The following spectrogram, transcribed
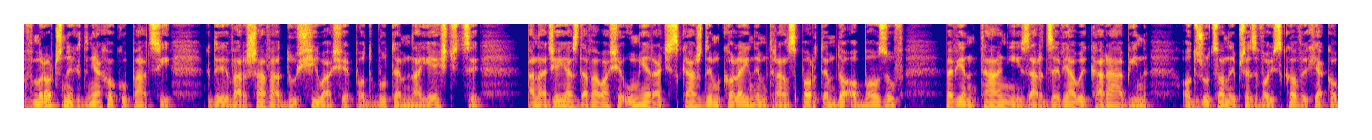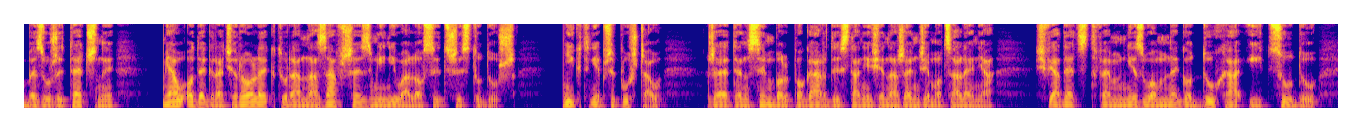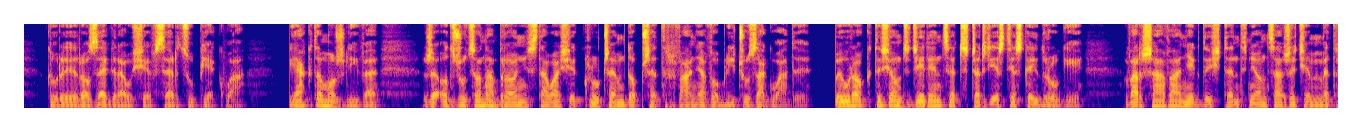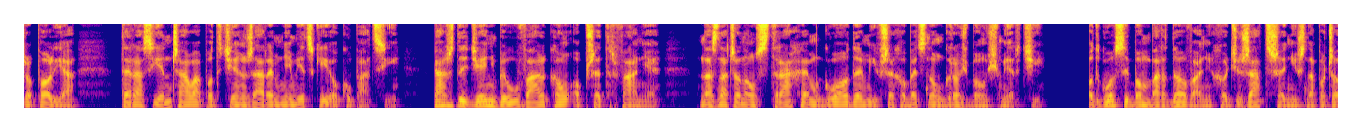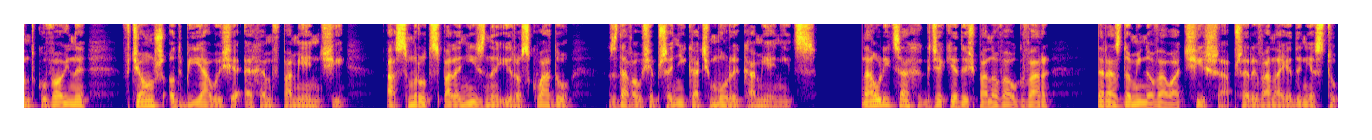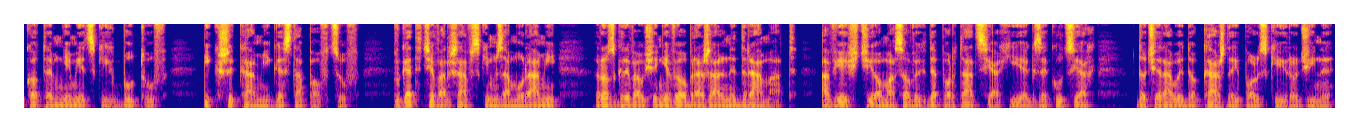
W mrocznych dniach okupacji, gdy Warszawa dusiła się pod butem najeźdźcy, a nadzieja zdawała się umierać z każdym kolejnym transportem do obozów, pewien tani, zardzewiały karabin, odrzucony przez wojskowych jako bezużyteczny, miał odegrać rolę, która na zawsze zmieniła losy 300 dusz. Nikt nie przypuszczał, że ten symbol pogardy stanie się narzędziem ocalenia, świadectwem niezłomnego ducha i cudu, który rozegrał się w sercu piekła. Jak to możliwe, że odrzucona broń stała się kluczem do przetrwania w obliczu zagłady? Był rok 1942. Warszawa, niegdyś tętniąca życiem metropolia, teraz jęczała pod ciężarem niemieckiej okupacji. Każdy dzień był walką o przetrwanie, naznaczoną strachem, głodem i wszechobecną groźbą śmierci. Odgłosy bombardowań, choć rzadsze niż na początku wojny, wciąż odbijały się echem w pamięci, a smród spalenizny i rozkładu zdawał się przenikać mury kamienic. Na ulicach, gdzie kiedyś panował gwar, teraz dominowała cisza, przerywana jedynie stukotem niemieckich butów i krzykami gestapowców. W getcie warszawskim za murami rozgrywał się niewyobrażalny dramat, a wieści o masowych deportacjach i egzekucjach docierały do każdej polskiej rodziny,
